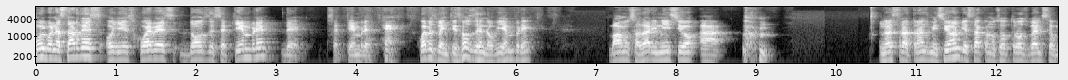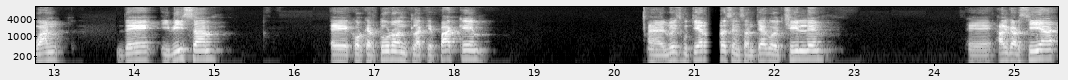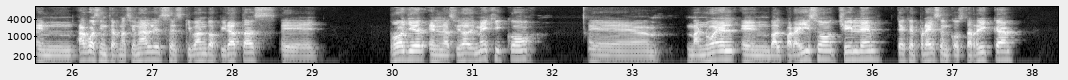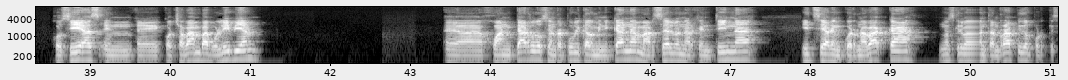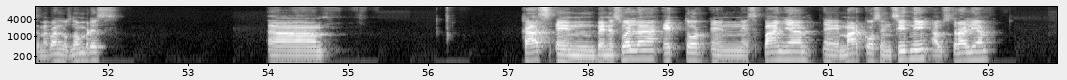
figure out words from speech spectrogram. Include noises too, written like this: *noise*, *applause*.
Muy buenas tardes. Hoy es jueves 2 de septiembre, de septiembre, *laughs* jueves 22 de noviembre. Vamos a dar inicio a *clears throat* nuestra transmisión. Ya está con nosotros Belce One de Ibiza, eh, Jorge Arturo en Tlaquepaque, eh, Luis Gutiérrez en Santiago de Chile, eh, Al García en Aguas Internacionales esquivando a piratas, Roger en la Ciudad de México, Manuel en Valparaíso, Chile, TG Press en Costa Rica, Josías en Cochabamba, Bolivia, eh, Juan Carlos en República Dominicana, Marcelo en Argentina, Itziar en Cuernavaca. No escriban tan rápido porque se me van los nombres. Uh, en Venezuela, Héctor en España, eh, Marcos en Sydney, Australia,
